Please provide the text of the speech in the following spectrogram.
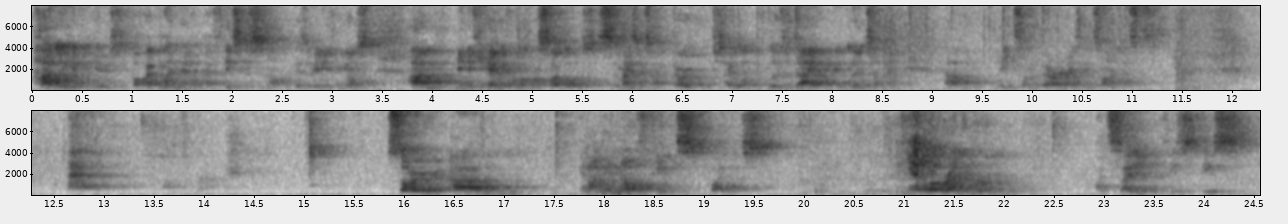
hardly ever use, but I blame that on my thesis, not because of anything else. Um, and if you haven't come across Sciblogs, it's an amazing site. Go, just have a look. Lose a day on it, learn something. Um, meet some of our amazing scientists. So, um, and I mean no offence by this. If you have a look around the room, Say there's, there's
